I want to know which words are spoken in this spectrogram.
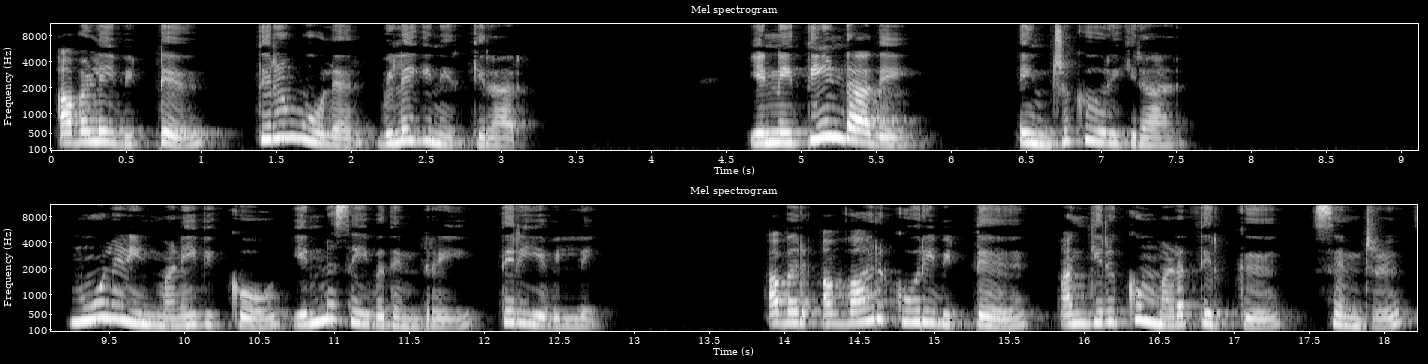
அவளை விட்டு திருமூலர் விலகி நிற்கிறார். என்னை தீண்டாதே என்று கூறுகிறார். மூலனின் மனைவிக்கோ என்ன செய்வதென்றே தெரியவில்லை. அவர் அவ்வாறு கூறிவிட்டு அங்கிருக்கும் மடத்திற்கு சென்று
